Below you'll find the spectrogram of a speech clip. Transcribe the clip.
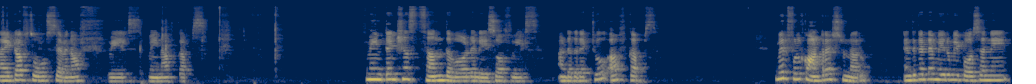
Knight of swords seven of వీల్స్ క్వీన్ ఆఫ్ కప్స్ మీ intentions sun the world and ace of వీల్స్ and the two of cups మీరు ఫుల్ కాంట్రాస్ట్ ఉన్నారు. ఎందుకంటే మీరు మీ పర్సన్ని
